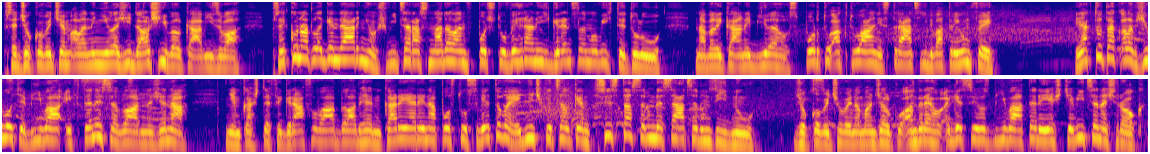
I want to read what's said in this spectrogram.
Před Djokovicem ale nyní leží další velká výzva. Překonat legendárního Švýcara s Nadalem v počtu vyhraných Grand Slamových titulů. Na velikány bílého sportu aktuálně ztrácí dva triumfy. Jak to tak ale v životě bývá, i v tenise vládne žena. Němka Štefy Gráfová byla během kariéry na postu světové jedničky celkem 377 týdnů. Djokovičovi na manželku Andrého Egesiho zbývá tedy ještě více než rok.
